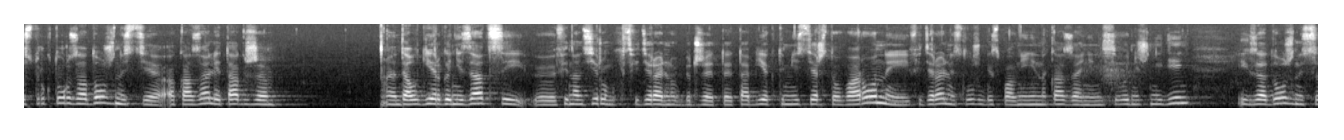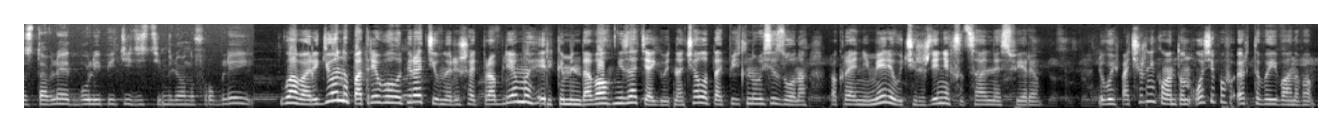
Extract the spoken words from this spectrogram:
структуру задолженности оказали также долги организаций, э, финансируемых из федерального бюджета. Это объекты Министерства обороны и Федеральной службы исполнения наказаний. На сегодняшний день их задолженность составляет более 50 миллионов рублей. Глава региона потребовал оперативно решать проблемы и рекомендовал не затягивать начало отопительного сезона, по крайней мере в учреждениях социальной сферы. Любовь Почерникова, Антон Осипов, РТВ Иванова.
